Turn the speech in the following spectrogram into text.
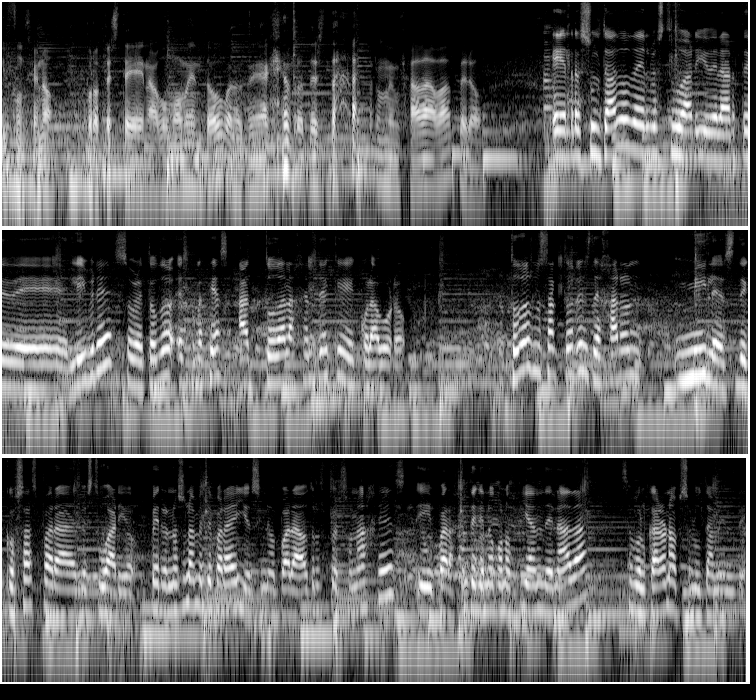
y funcionó. Protesté en algún momento, cuando tenía que protestar, me enfadaba, pero El resultado del vestuario y del arte de Libre, sobre todo, es gracias a toda la gente que colaboró. Todos los actores dejaron miles de cosas para el vestuario, pero no solamente para ellos, sino para otros personajes y para gente que no conocían de nada, se volcaron absolutamente.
